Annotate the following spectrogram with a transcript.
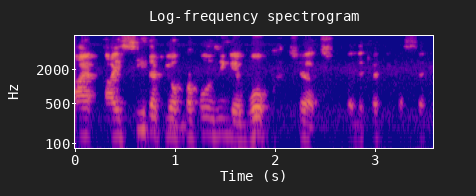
I, I see that you're proposing a woke church for the 21st century.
